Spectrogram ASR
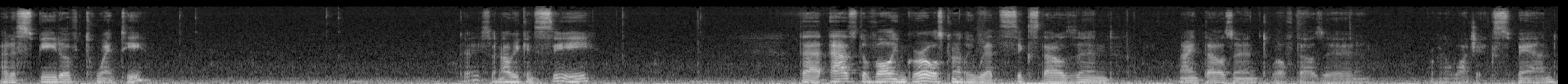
at a speed of 20. Okay, so now we can see that as the volume grows, currently we're at 6,000, 9,000, 12,000, we're going to watch it expand.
